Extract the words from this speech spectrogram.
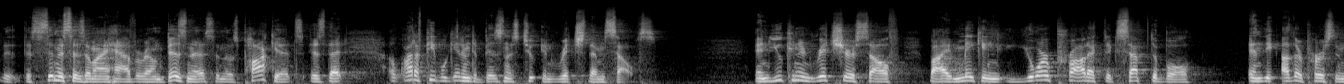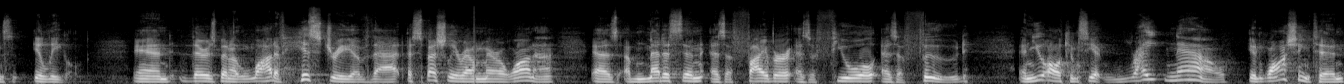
the, the cynicism I have around business and those pockets is that a lot of people get into business to enrich themselves. And you can enrich yourself by making your product acceptable and the other person's illegal. And there's been a lot of history of that, especially around marijuana, as a medicine, as a fiber, as a fuel, as a food. And you all can see it right now in Washington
